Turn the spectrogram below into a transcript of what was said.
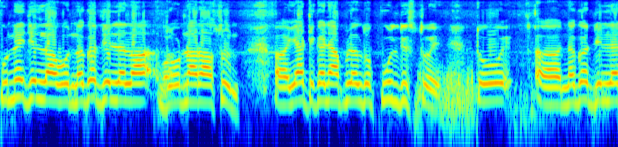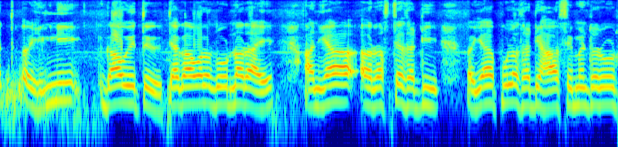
पुणे जिल्हा व नगर जिल्ह्याला जोडणारा असून या ठिकाणी आपल्याला जो पूल दिसतोय तो नगर जिल्ह्यात हिंगणी गाव येतं त्या गावाला जोडणारा आहे. आणि ह्या रस्त्यासाठी या पुलासाठी हा सिमेंट रोड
